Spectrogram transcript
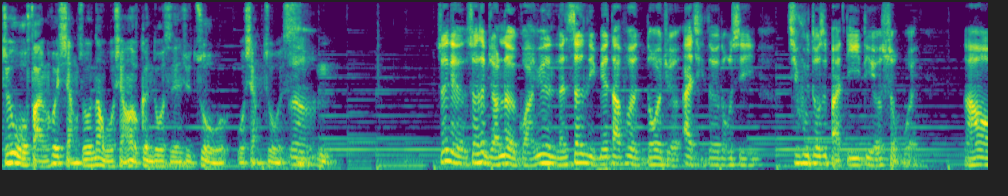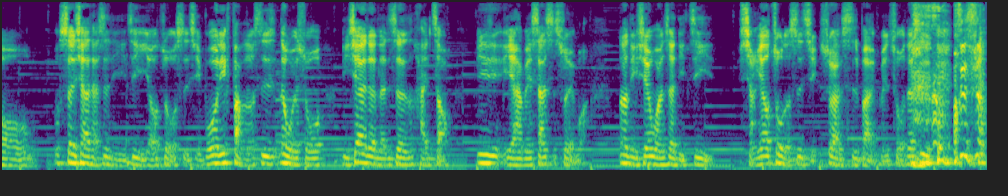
就是我反而会想说，那我想要有更多时间去做我我想做的事，嗯。嗯，所以你算是比较乐观，因为人生里面大部分都会觉得爱情这个东西几乎都是摆第一、第二顺位，然后剩下才是你自己要做的事情。不过你反而是认为说，你现在的人生还早，你也还没三十岁嘛，那你先完成你自己想要做的事情，虽然失败没错，但是至少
